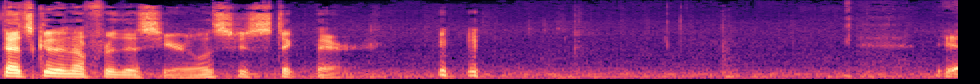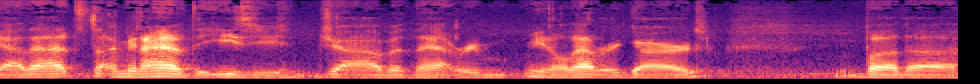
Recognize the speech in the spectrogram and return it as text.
That's good enough for this year. Let's just stick there. yeah, that's. I mean, I have the easy job in that, re, you know, that regard. But uh,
